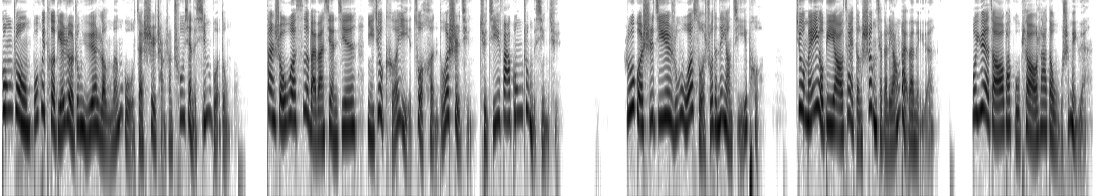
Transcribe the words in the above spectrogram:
公众不会特别热衷于冷门股在市场上出现的新波动。但手握四百万现金，你就可以做很多事情去激发公众的兴趣。如果时机如我所说的那样急迫，就没有必要再等剩下的两百万美元。我越早把股票拉到五十美元，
